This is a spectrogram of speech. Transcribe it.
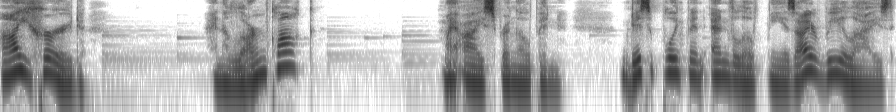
I heard an alarm clock. My eyes sprang open Disappointment enveloped me as I realized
